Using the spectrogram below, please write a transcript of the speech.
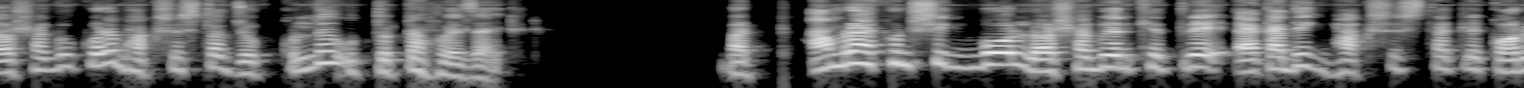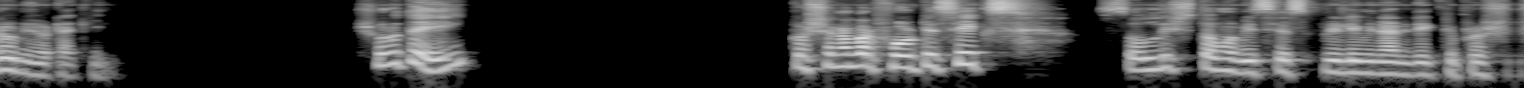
লসাগু করে ভাগশেষটা যোগ করলে উত্তরটা হয়ে যায়। বাট আমরা এখন শিখব লসাগু এর ক্ষেত্রে একাধিক ভাগশেষ থাকলে করণীয়টা কি? শুরুতেই কোশ্চেন নাম্বার ফোরটি সিক্স চল্লিশতম বিসিএস প্রিলিমিনারির একটি প্রশ্ন।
